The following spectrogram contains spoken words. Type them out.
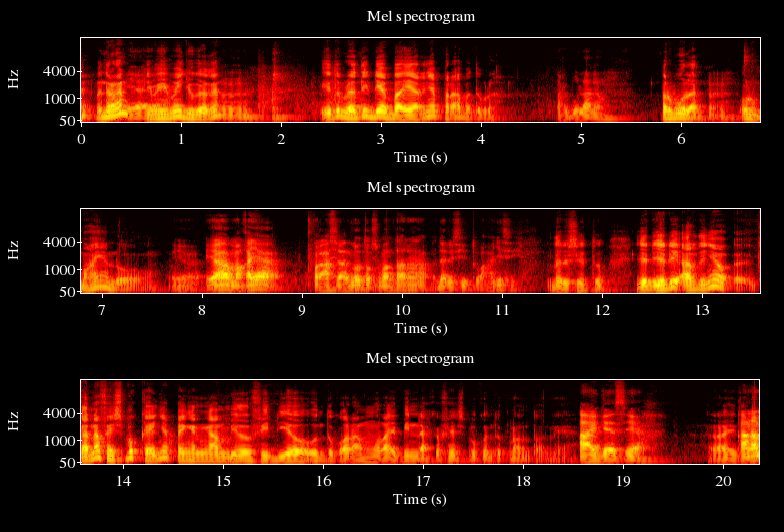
kan? Bener kan? Iya, Kimi iya. Hime juga kan? Hmm, Itu berarti dia bayarnya per apa tuh, Bro? per bulan. Per bulan. Hmm. Oh, lumayan dong Iya. Ya makanya penghasilan gue untuk sementara dari situ aja sih. dari situ. Jadi jadi artinya karena Facebook kayaknya pengen ngambil video untuk orang mulai pindah ke Facebook untuk nonton ya. I guess ya. Right? Karena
